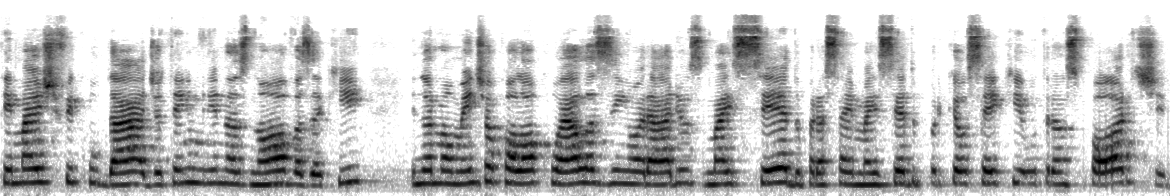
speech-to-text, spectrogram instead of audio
tem mais dificuldade, eu tenho meninas novas aqui, e normalmente eu coloco elas em horários mais cedo, para sair mais cedo, porque eu sei que o transporte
